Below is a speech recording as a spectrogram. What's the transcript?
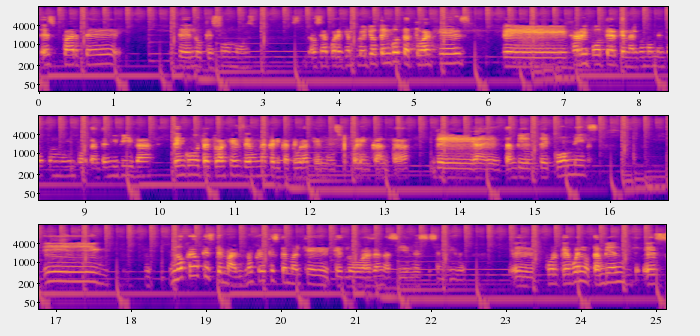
es parte de lo que somos. O sea, por ejemplo, yo tengo tatuajes de Harry Potter que en algún momento fue muy importante en mi vida. Tengo tatuajes de una caricatura que me súper encanta, de eh, también de cómics. Y no creo que esté mal, no creo que esté mal que, lo hagan así en ese sentido. Eh, porque bueno, también es,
